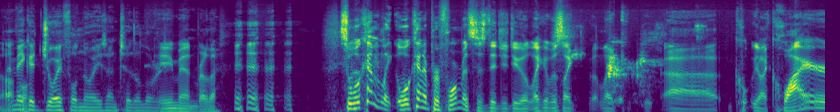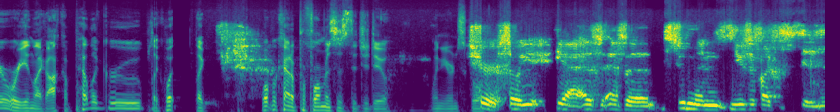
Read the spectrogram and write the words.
I make a joyful noise unto the Lord. Amen, brother. so what kind of like what kind of performances did you do? Like it was like like uh like choir? Were you in like a cappella group? Like what like what were kind of performances did you do when you were in school? Sure. So y- yeah, as, as a student in music, like in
